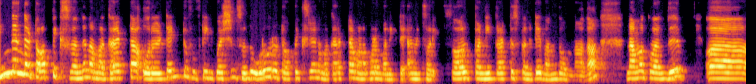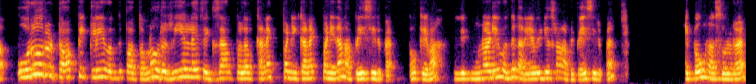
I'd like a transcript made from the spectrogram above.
இந்தந்த டாபிக்ஸ் வந்து நம்ம கரெக்டா ஒரு டென் டு பிப்டீன் கொஸ்டின்ஸ் வந்து ஒரு ஒரு டாபிக்ஸ்ல நம்ம கரெக்டா மனப்பாடம் பண்ணிக்கிட்டு ஐ மீன் சாரி சால்வ் பண்ணி ப்ராக்டிஸ் பண்ணிட்டே வந்தோம்னா தான் நமக்கு வந்து ஒரு ஒரு டாபிக்லயே வந்து பார்த்தோம்னா ஒரு ரியல் லைஃப் எக்ஸாம்பிள கனெக்ட் பண்ணி கனெக்ட் பண்ணி தான் நான் பேசியிருப்பேன். ஓகேவா இதுக்கு முன்னாடியும் வந்து நிறைய வீடியோஸ்லாம் நான் அப்படி பேசியிருப்பேன். இப்பவும் நான் சொல்றேன்.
